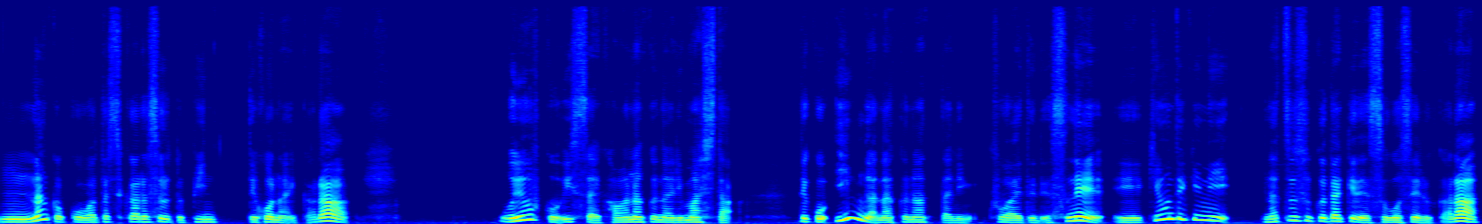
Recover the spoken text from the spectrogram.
うん、なんかこう私からするとピンってこないからお洋服を一切買わなくなりました。でこう印がなくなったに加えてですね、えー、基本的に夏服だけで過ごせるから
